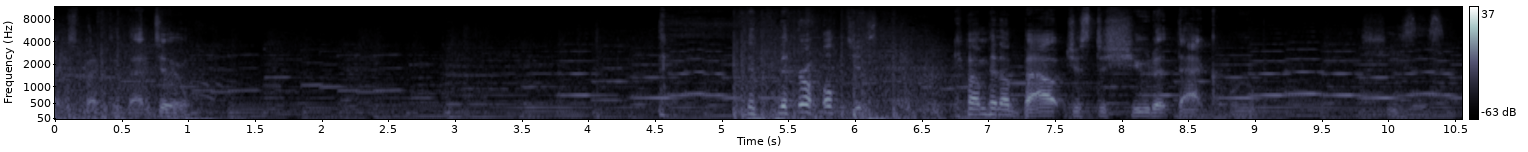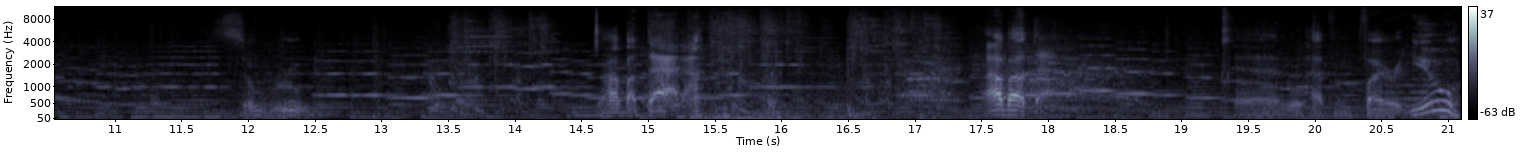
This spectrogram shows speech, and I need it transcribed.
I expected that too. They're all just coming about just to shoot at that group. Jesus. So rude. How about that, huh? How about that? And we'll have them fire at you.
